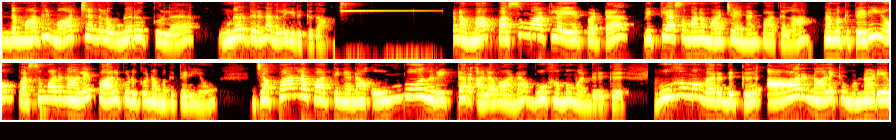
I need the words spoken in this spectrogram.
இந்த மாதிரி மாற்றங்களை உணருக்குள்ள உணர்திறன் அதுல இருக்குதான் நம்ம பசுமாட்டுல ஏற்பட்ட வித்தியாசமான மாற்றம் என்னன்னு பார்க்கலாம். நமக்கு தெரியும் பசுமாடுனாலே பால் கொடுக்கும் நமக்கு தெரியும். ஜப்பான்ல பாத்தீங்கன்னா ஒன்பது ரிக்டர் அளவான பூகமும் வந்திருக்கு. பூகம்பம் வர்றதுக்கு ஆறு நாளைக்கு முன்னாடியே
